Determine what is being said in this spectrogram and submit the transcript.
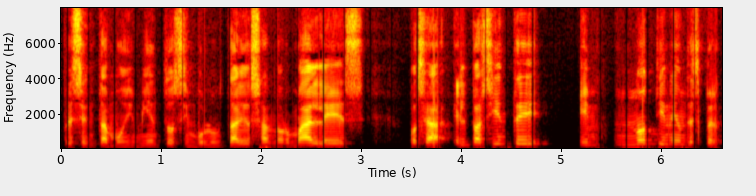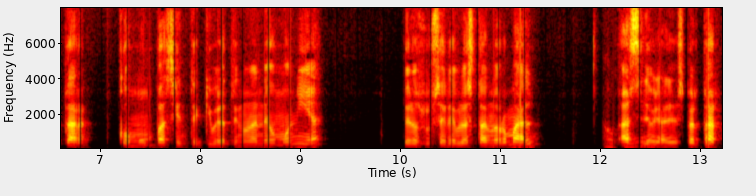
presenta movimientos involuntarios anormales. O sea, el paciente em, no tiene un despertar como un paciente que hubiera tenido una neumonía, pero su cerebro está normal, así debería despertar.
